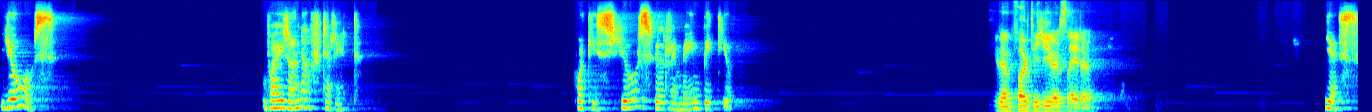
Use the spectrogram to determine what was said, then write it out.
yours? Why run after it? What is yours will remain with you. Even 40 years later. Yes.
